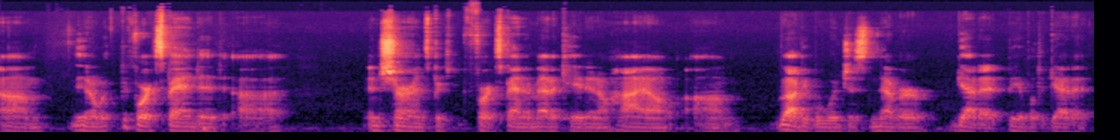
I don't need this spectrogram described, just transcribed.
Um, you know, before expanded. Uh, insurance for expanded Medicaid in Ohio, um, a lot of people would just never get it, be able to get it.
